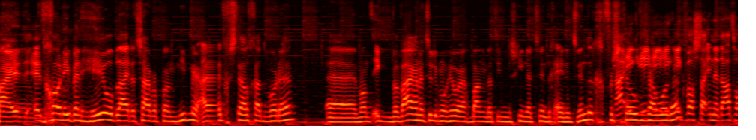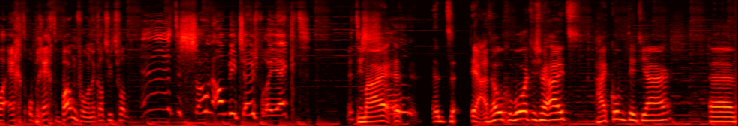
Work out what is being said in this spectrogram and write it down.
Maar het, gewoon, ik ben heel blij dat Cyberpunk niet meer uitgesteld gaat worden. Eh, want ik, we waren natuurlijk nog heel erg bang dat hij misschien naar 2021 nou, verschoven ik, ik, zou ik, worden. ik was daar inderdaad wel echt oprecht bang voor. Want ik had zoiets van: eh, het is zo'n ambitieus project. Het is maar zo... het, het, ja, het hoge woord is eruit. Hij komt dit jaar. Ehm,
